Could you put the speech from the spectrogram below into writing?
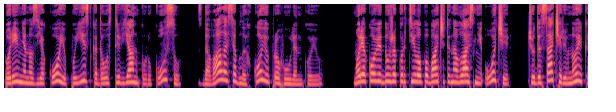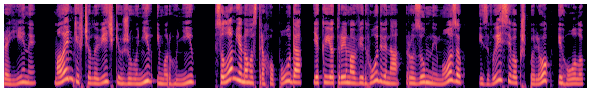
порівняно з якою поїздка до острів'янку Рукусу здавалася б легкою прогулянкою. Морякові дуже кортіло побачити на власні очі чудеса чарівної країни, маленьких чоловічків, жувунів і моргунів, солом'яного страхопуда, який отримав від Гудвіна розумний мозок із висівок, шпильок і голок,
